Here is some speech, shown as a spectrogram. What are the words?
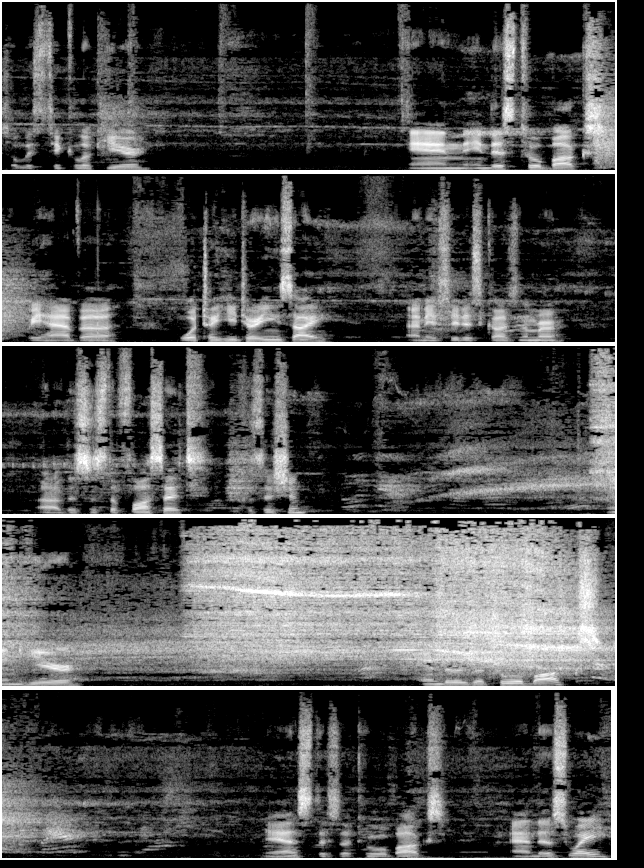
So let's take a look here. And in this toolbox we have a water heater inside. And you see this customer uh, this is the faucet position. And here. And there's a toolbox yes this is a toolbox. And this way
